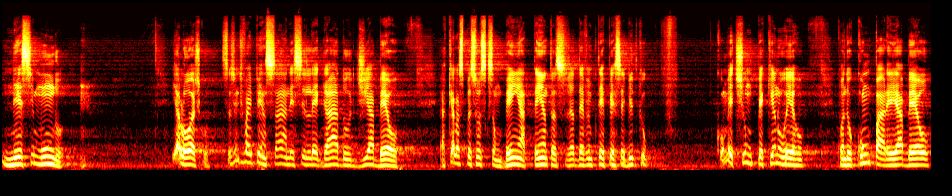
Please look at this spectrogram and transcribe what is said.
nesse mundo. E é lógico, se a gente vai pensar nesse legado de Abel, aquelas pessoas que são bem atentas já devem ter percebido que eu cometi um pequeno erro quando eu comparei Abel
